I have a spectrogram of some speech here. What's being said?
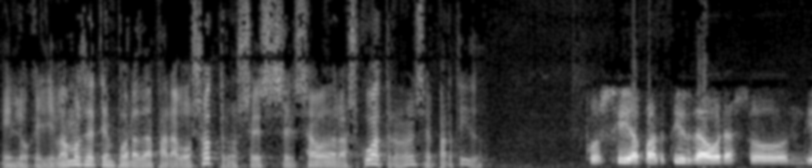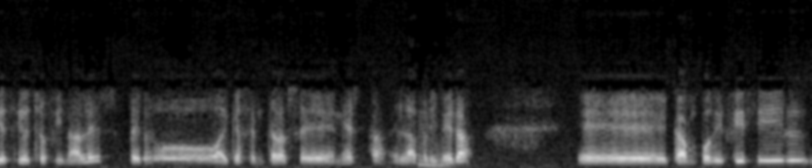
en lo que llevamos de temporada para vosotros. Es el sábado a las 4, ¿no? Ese partido. Pues sí, a partir de ahora son 18 finales, pero hay que centrarse en esta, en la primera eh, campo difícil,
